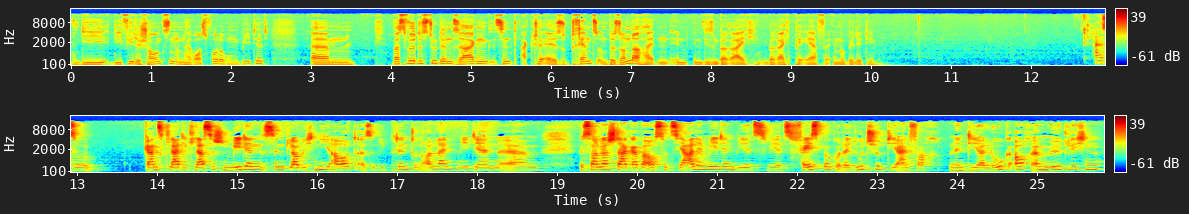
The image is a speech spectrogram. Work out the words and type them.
die, die viele Chancen und Herausforderungen bietet. Ähm, was würdest du denn sagen, sind aktuell so Trends und Besonderheiten in, in diesem Bereich, im Bereich PR für E-Mobility? Also ganz klar, die klassischen Medien sind, glaube ich, nie out, also wie Print- und Online-Medien. Ähm, besonders stark aber auch soziale Medien wie jetzt, wie jetzt Facebook oder YouTube, die einfach einen Dialog auch ermöglichen.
